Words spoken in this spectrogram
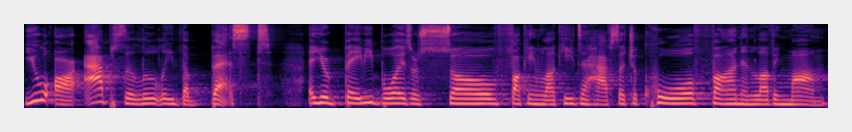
，You are absolutely the best。And your baby boys are so fucking lucky to have such a cool, fun, and loving mom.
